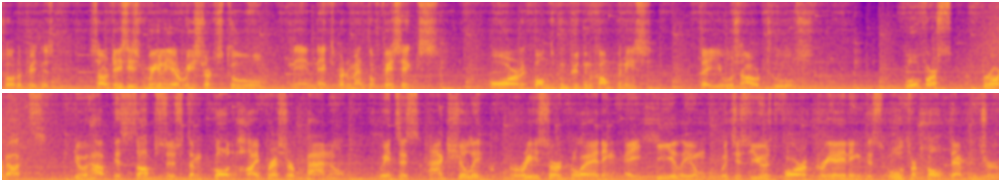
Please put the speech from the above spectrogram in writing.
sort of business. So this is really a research tool in experimental physics or quantum computing companies, they use our tools. Bluefors products do have this subsystem called high pressure panel, which is actually recirculating a helium which is used for creating this ultra cold temperature.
